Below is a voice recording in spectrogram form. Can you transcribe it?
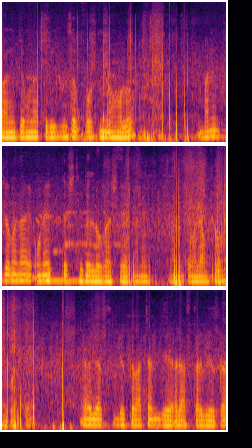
বাণিজ্য মেলা তিরিশ বছর পূর্ণ হলো। বাণিজ্য মেলায় অনেক দেশ থেকে লোক আসে এখানে বাণিজ্য মেলায় অংশগ্রহণ করতে। দেখতে পাচ্ছেন যে রাস্তার ভিউটা।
